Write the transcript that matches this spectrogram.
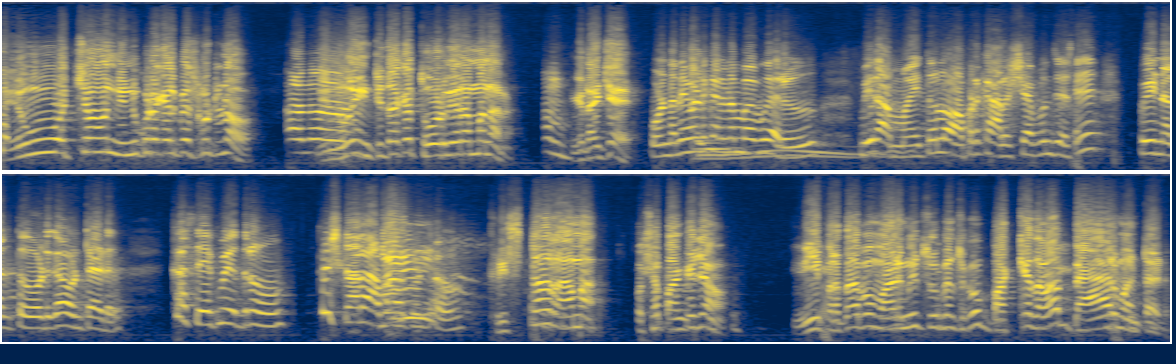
మేము వచ్చాము నిన్ను కూడా కలిపేసుకుంటున్నావు. నిన్ను ఇంటి దాకా తోడుగా రమ్మన్నాను. ఉండనివ్వండి కరణం బాబు గారు మీరు అమ్మాయితో లోపల కాలక్షేపం చేస్తే వీడు నాకు తోడుగా ఉంటాడు. కాసేపు మీ ఇద్దరం కృష్ణారామ అనుకుంటాం. కృష్ణ రామ ఒకసారి పంకజం. నీ ప్రతాపం వాడి మీద చూపించకు బక్కెదవా బేరం అంటాడు.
